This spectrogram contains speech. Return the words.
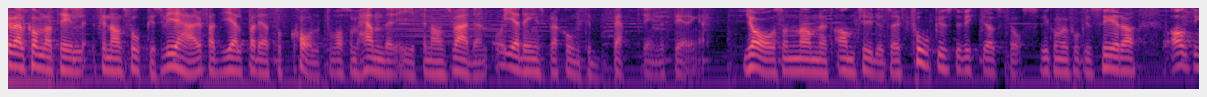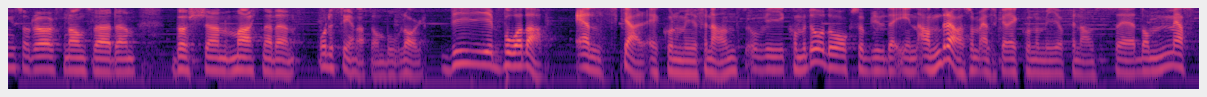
och välkomna till Finansfokus. Vi är här för att hjälpa dig att få koll på vad som händer i finansvärlden och ge dig inspiration till bättre investeringar. ja, och som namnet antyder så är fokus det viktigaste för oss. Vi kommer fokusera på allting som rör finansvärlden, börsen, marknaden och det senaste om bolag. Vi båda älskar ekonomi och finans och vi kommer då och då också bjuda in andra som älskar ekonomi och finans. Eh, De mest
